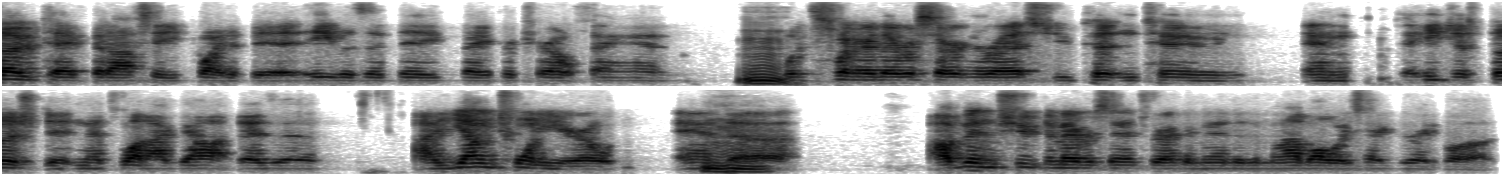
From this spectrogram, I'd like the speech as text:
Bowtech that I see quite a bit, he was a big Vapor Trail fan. Mm. Would swear there were certain rests you couldn't tune, and he just pushed it, and that's what I got as a, a young 20 year old. And Mhm. uh, I've been shooting them ever since. Recommended them. I've always had great luck.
